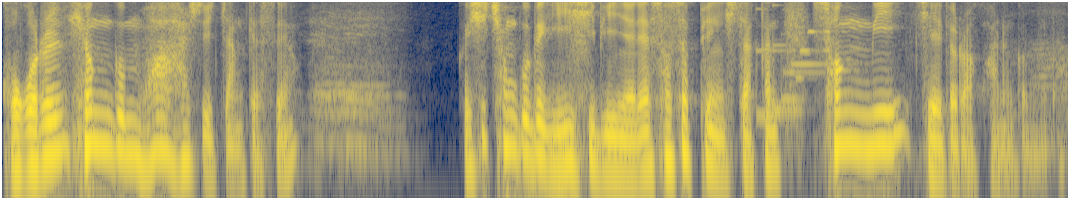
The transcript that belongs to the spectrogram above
그거를 현금화할 수 있지 않겠어요? 그것이 1922년에 서서평이 시작한 성미 제도라고 하는 겁니다.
